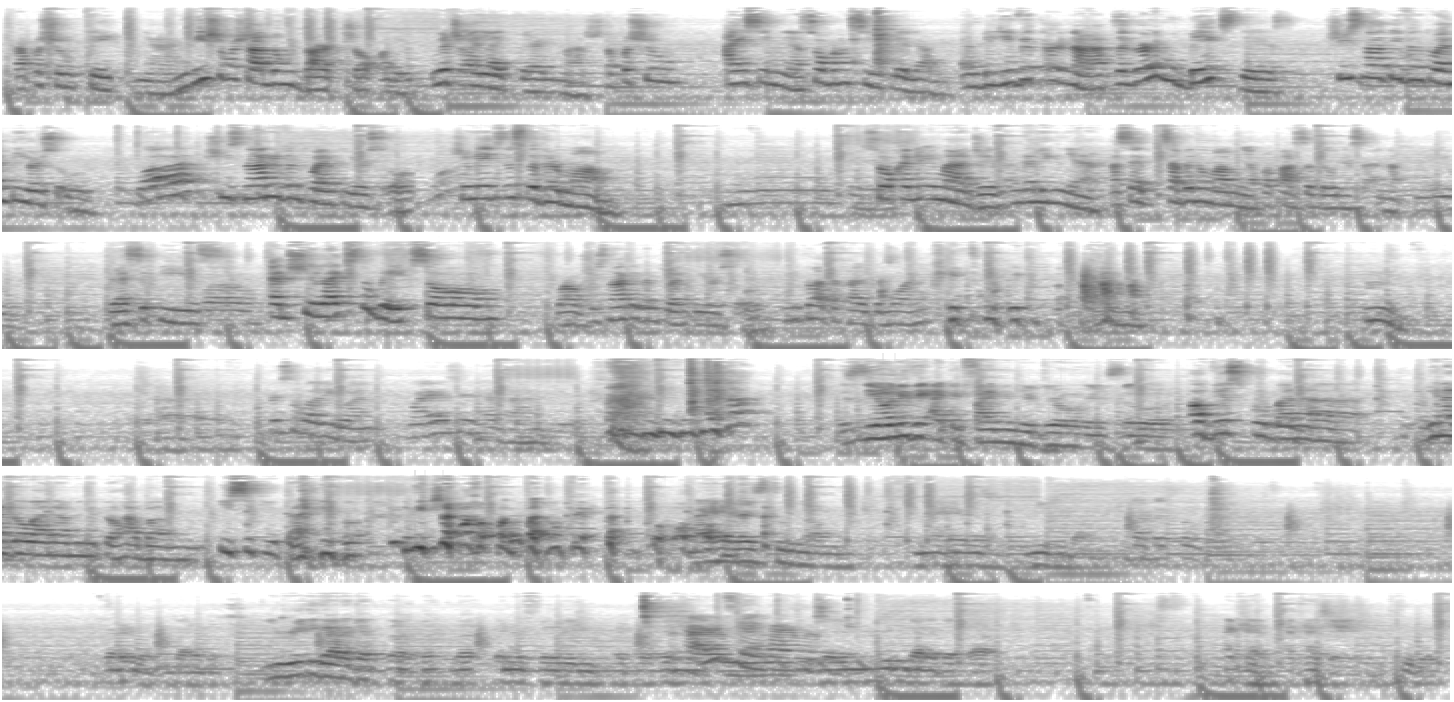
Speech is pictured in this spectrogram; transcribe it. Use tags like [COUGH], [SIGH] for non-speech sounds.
Tapos yung cake niya, hindi siya masyadong dark chocolate, which I like very much. Tapos yung icing niya, sobrang simple lang. And believe it or not, the girl who bakes this, she's not even 20 years old. What? She's not even 20 years old. She makes this with her mom. So, can you imagine? Ang galing niya. Kasi sabi ng mom niya, papasa daw niya sa anak niya yung recipes. Wow. And she likes to bake, so wow, she's not even 20 years old. Hindi ko ata kaya gumawa ng cake na mm. First of all, Yuan, why is your head band here? [LAUGHS] This is the only thing I could find in your drawer, so Obvious po ba na ginagawa namin ito habang ECQ tayo? [LAUGHS] Hindi siya makapagpagupit po. my hair is too long. You really gotta get the, the, the inner filling. Like the inner, Caramel. Yeah, you really gotta get that. I can't. I can't say it. It's too good.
